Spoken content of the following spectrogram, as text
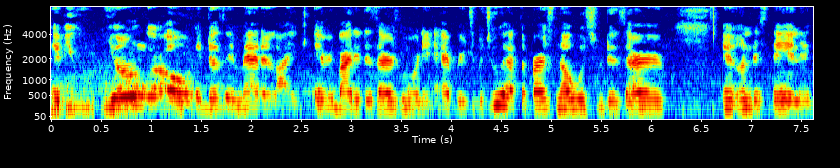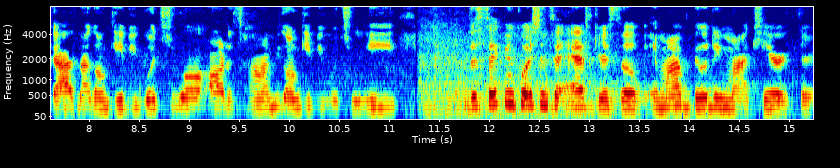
if you young or old, it doesn't matter. Like everybody deserves more than average, but you have to first know what you deserve and understand that God's not gonna give you what you want all the time. He's gonna give you what you need. The second question to ask yourself: Am I building my character?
